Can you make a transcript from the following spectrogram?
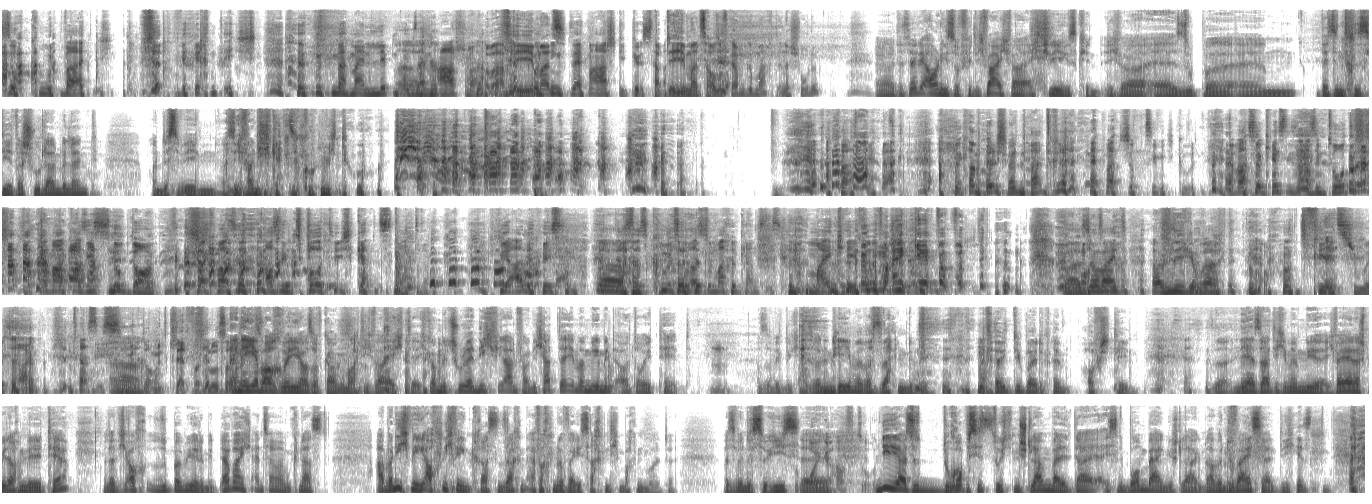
So cool war ich. Während ich mit meinen Lippen an seinem Arsch war. Aber habt ihr jemals- seinem Arsch geküsst Habt ihr jemals Hausaufgaben gemacht in der Schule? Äh, das hört ja auch nicht so viel. Ich war, ich war echt schwieriges Kind. Ich war äh, super ähm, desinteressiert, was Schule anbelangt. Und deswegen, also ich war nicht ganz so cool wie du. Aber schon nah dran. Er war schon ziemlich cool. Er war so, kennst du diese Asymptote? Er war quasi Snoop Dogg. Er war quasi asymptotisch ganz nah dran. Wir alle wissen, dass das Coolste, was du machen kannst, ist Mike Käfer Mike Käfer Aber so weit habe ich nicht gebracht. und Filzschuhe tragen. Das ist Snoop Dogg. mit Klettverschluss. Äh, nee, ich habe auch wenig Hausaufgaben gemacht. Ich war echt, ich konnte mit Schule nicht viel anfangen. Ich hatte immer Mühe mit Autorität. Also wirklich, also wenn mir jemand was sagen will, mit der Typ heute beim Aufstehen. So, nee, also hatte ich immer Mühe. Ich war ja dann später auch im Militär und da hatte ich auch super Mühe damit. Da war ich ein, zwei Mal im Knast. Aber nicht wegen, auch nicht wegen krassen Sachen, einfach nur, weil ich Sachen nicht machen wollte. Also wenn es so hieß. So Beugehaft so. Nee, also du robbst jetzt durch den Schlamm, weil da ist eine Bombe eingeschlagen. Aber du weißt halt, hier ist,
